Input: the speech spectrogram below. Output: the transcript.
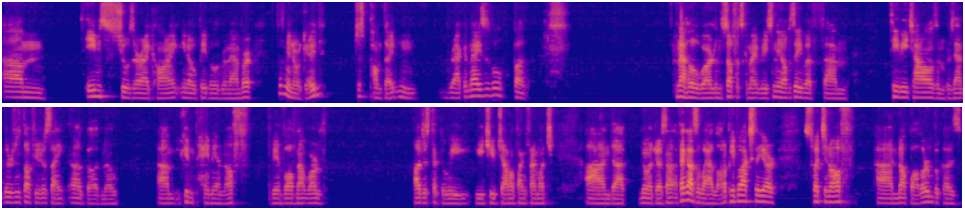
Um, even shows that are iconic, you know, people remember. Doesn't mean they're good, just pumped out and recognizable. But that whole world and stuff that's come out recently, obviously with um, TV channels and presenters and stuff, you're just like, oh god, no. Um, you couldn't pay me enough to be involved in that world. I'll just take the wee YouTube channel. Thanks very much, and uh, no interest. I think that's the way a lot of people actually are switching off and not bothering because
